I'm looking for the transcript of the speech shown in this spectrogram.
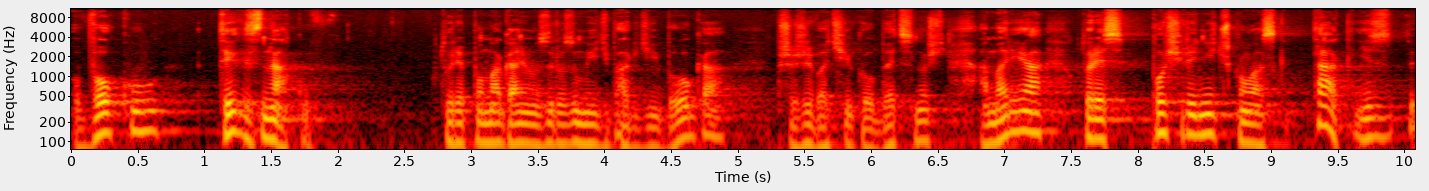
wokół tych znaków, które pomagają zrozumieć bardziej Boga, przeżywać Jego obecność. A Maria, która jest pośredniczką łask, tak, jest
